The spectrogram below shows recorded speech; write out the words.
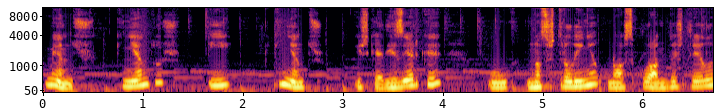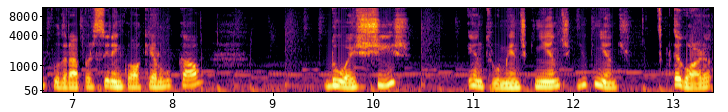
menos 500 e 500. Isto quer dizer que o nossa estrelinha, o nosso clone da estrela, poderá aparecer em qualquer local do eixo X entre o menos 500 e o 500. Agora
